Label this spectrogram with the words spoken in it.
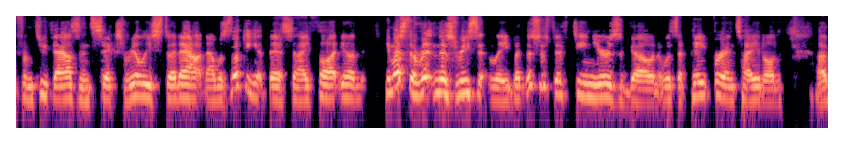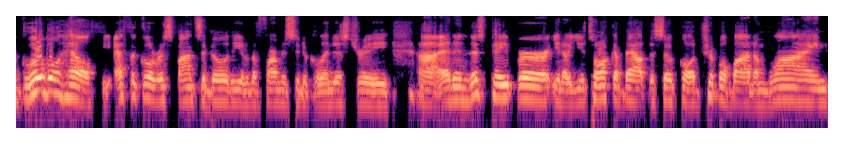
from 2006 really stood out. And I was looking at this and I thought, you know, he must have written this recently, but this was 15 years ago. And it was a paper entitled uh, Global Health, the Ethical Responsibility of the Pharmaceutical Industry. Uh, and in this paper, you know, you talk about the so called triple bottom line,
